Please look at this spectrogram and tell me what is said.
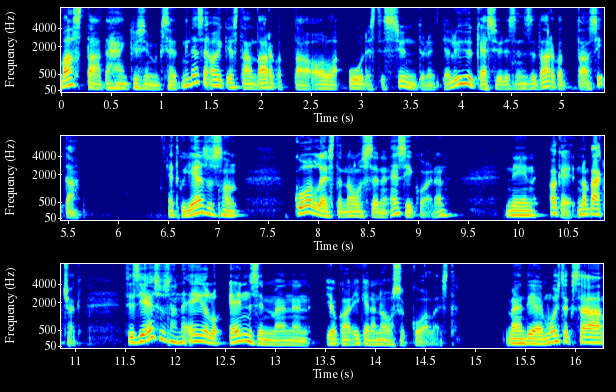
vastaa tähän kysymykseen, että mitä se oikeastaan tarkoittaa olla uudesti syntynyt. Ja lyhykäisyydessä se tarkoittaa sitä, että kun Jeesus on kuolleista nousseiden esikoinen, niin okei, okay, no backtrack – Siis Jeesushan ei ollut ensimmäinen, joka on ikinä noussut kuolleista. Mä en tiedä, muistaaksä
